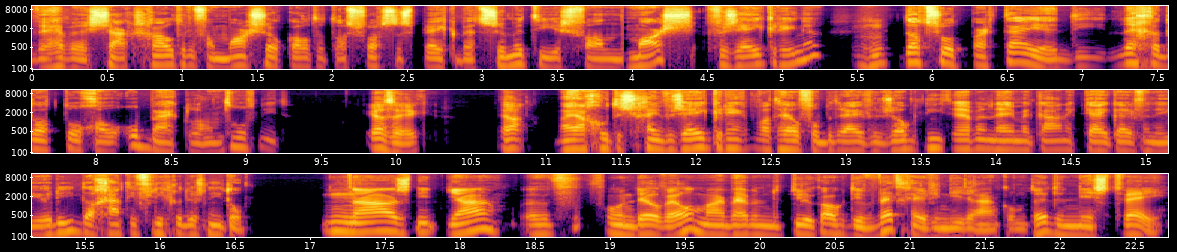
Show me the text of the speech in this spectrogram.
we hebben Sjaak Schouteren van Mars ook altijd als vaste spreker bij het Summit. Die is van Mars Verzekeringen. Mhm. Dat soort partijen, die leggen dat toch al op bij klanten of niet? jazeker. Maar ja, goed, als je geen verzekering hebt, wat heel veel bedrijven dus ook niet hebben, neem ik aan. Ik kijk even naar jullie. Dan gaat die vliegen dus niet op. Nou, is niet, ja, eh, voor een deel wel. Maar we hebben natuurlijk ook de wetgeving die eraan komt. Hè, de NIS 2.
